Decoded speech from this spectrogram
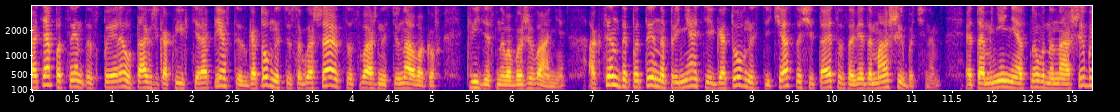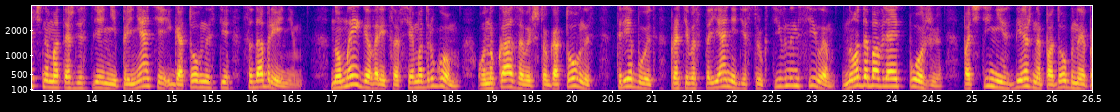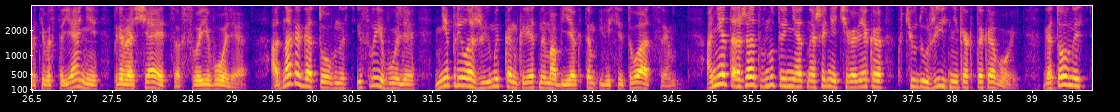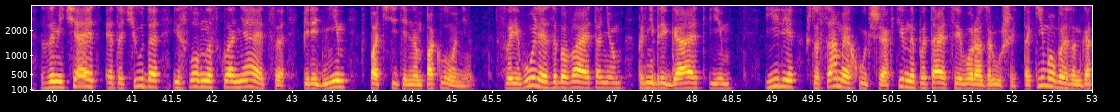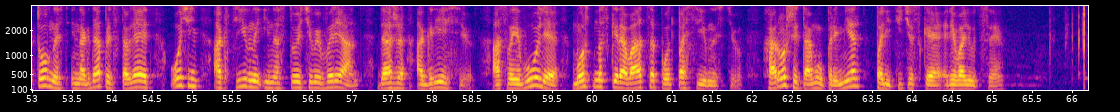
Хотя пациенты с ПРЛ, так же как и их терапевты, с готовностью соглашаются с важностью навыков кризисного выживания, акцент ДПТ на принятии готовности часто считается заведомо ошибочным. Это мнение основано на ошибочном отождествлении принятия и готовности с одобрением. Но Мэй говорит совсем о другом. Он указывает, что готовность требует противостояния деструктивным силам, но добавляет позже, почти неизбежно подобное противостояние превращается в своеволие. Однако готовность и своеволие неприложимы к конкретным объектам или ситуациям. Они отражают внутреннее отношение человека к чуду жизни как таковой. Готовность замечает это чудо и словно склоняется перед ним в почтительном поклоне своеволие забывает о нем, пренебрегает им, или, что самое худшее, активно пытается его разрушить. Таким образом, готовность иногда представляет очень активный и настойчивый вариант, даже агрессию, а своеволие может маскироваться под пассивностью. Хороший тому пример – политическая революция.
